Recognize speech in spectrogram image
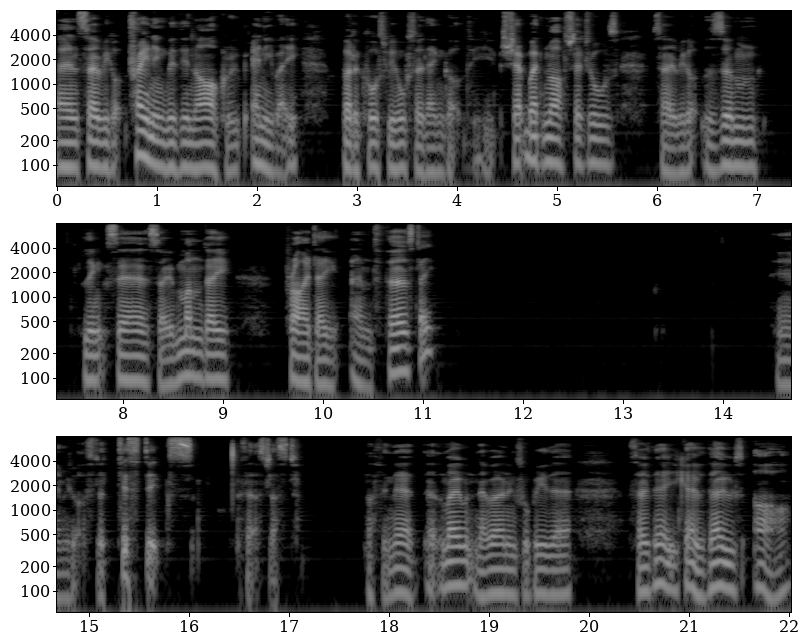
And so we got training within our group anyway, but of course we also then got the webinar schedules. So we got the Zoom links there. So Monday, Friday and Thursday. And we've got statistics. So that's just nothing there at the moment. No earnings will be there. So there you go. Those are.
